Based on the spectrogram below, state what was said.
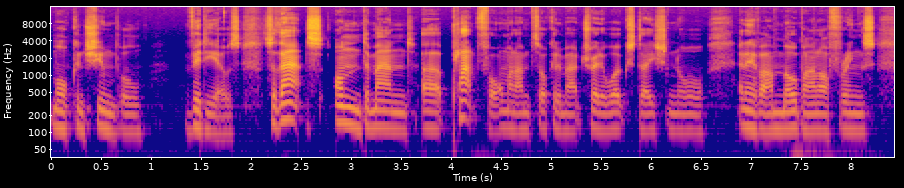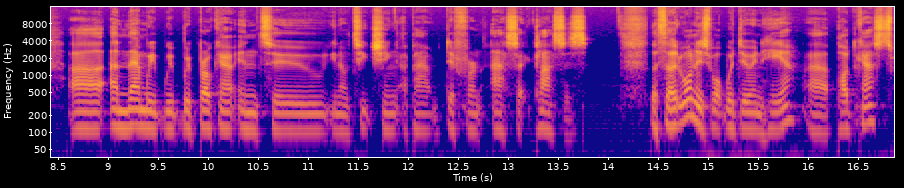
more consumable videos. So that's on-demand uh, platform, and I'm talking about Trader Workstation or any of our mobile offerings. Uh, and then we, we, we broke out into you know teaching about different asset classes. The third one is what we're doing here uh, podcasts.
